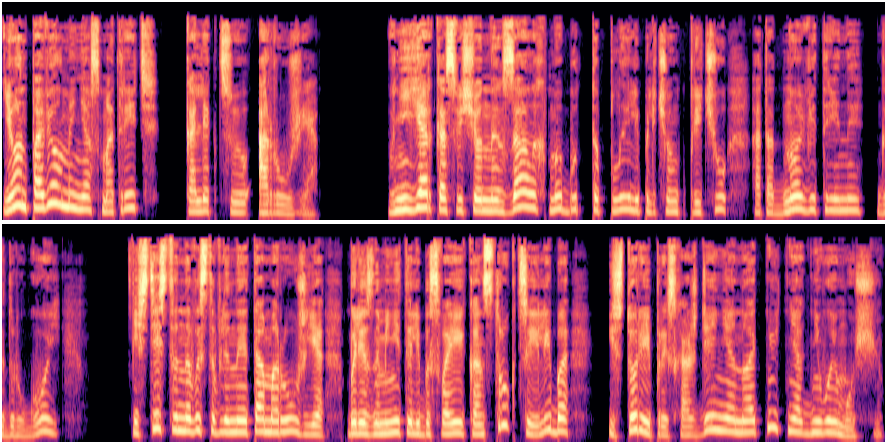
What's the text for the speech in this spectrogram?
и он повел меня смотреть коллекцию оружия. В неярко освещенных залах мы будто плыли плечом к плечу от одной витрины к другой. Естественно, выставленные там оружия были знамениты либо своей конструкцией, либо историей происхождения, но отнюдь не огневой мощью.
